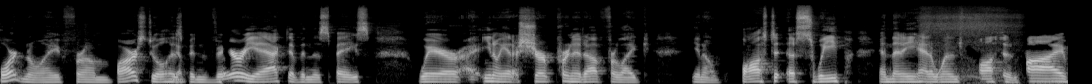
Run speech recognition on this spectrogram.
Portnoy from Barstool has Yep. been very active in this space, where uh, you know he had a shirt printed up for like, you know, Boston a sweep, and then he had one Boston in five,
